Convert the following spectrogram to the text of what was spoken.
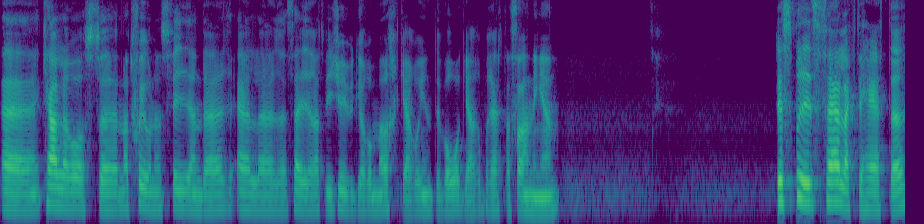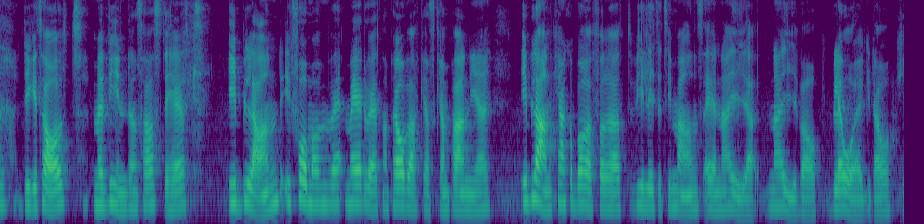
eh, kallar oss eh, nationens fiender eller säger att vi ljuger och mörkar och inte vågar berätta sanningen. Det sprids felaktigheter digitalt med vindens hastighet. Ibland i form av medvetna påverkanskampanjer, Ibland kanske bara för att vi lite till mans är naiva, naiva och blåögda och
